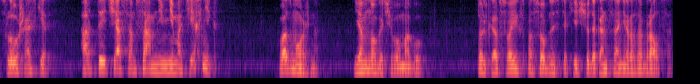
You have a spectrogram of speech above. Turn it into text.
Слушай, Аскет, а ты часом сам не мнемотехник?» «Возможно. Я много чего могу. Только в своих способностях еще до конца не разобрался».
